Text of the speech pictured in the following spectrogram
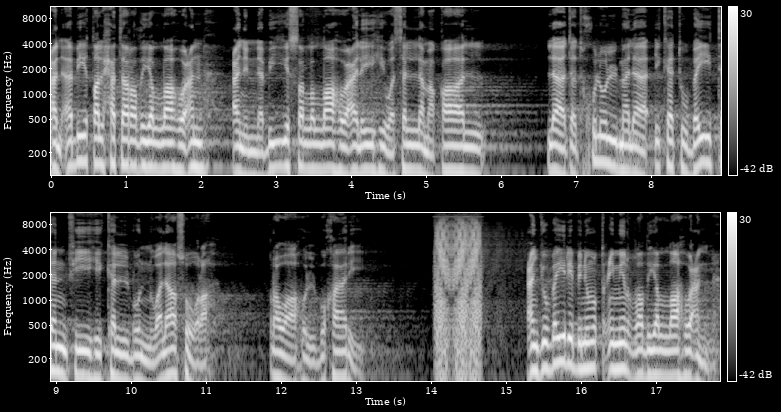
عن أبي طلحة رضي الله عنه عن النبي صلى الله عليه وسلم قال لا تدخل الملائكة بيتا فيه كلب ولا صورة. رواه البخاري. عن جبير بن مطعم رضي الله عنه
